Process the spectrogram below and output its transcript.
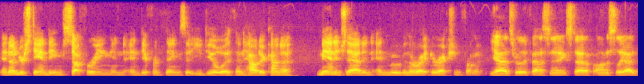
and understanding suffering and, and different things that you deal with and how to kind of manage that and, and move in the right direction from it. Yeah, it's really fascinating stuff. Honestly, I,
